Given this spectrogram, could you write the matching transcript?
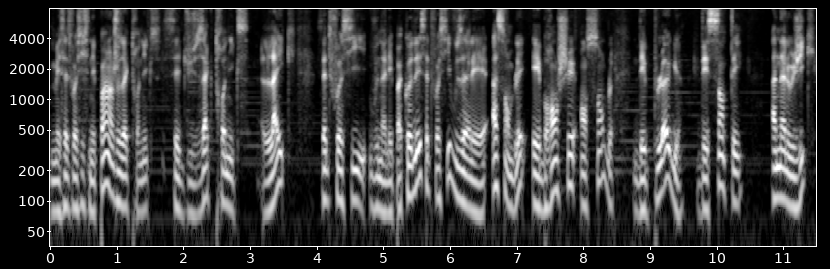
mais cette fois-ci ce n'est pas un jeu Zachtronics, c'est du Zachtronics-like. Cette fois-ci, vous n'allez pas coder, cette fois-ci, vous allez assembler et brancher ensemble des plugs, des synthés analogiques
